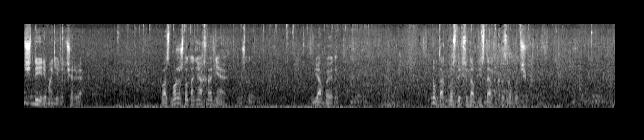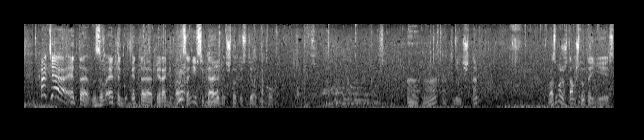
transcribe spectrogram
Четыре могильных червя. Возможно, что-то они охраняют. Потому что я бы этот... Ну, так просто их сюда не ставил, как разработчик. Хотя это, это, это пираньи барс. Они всегда любят что-то сделать такого. Ага, отлично. Возможно, там что-то есть.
